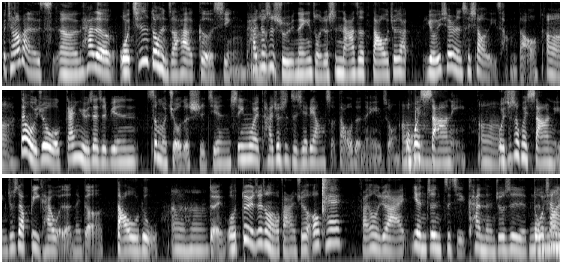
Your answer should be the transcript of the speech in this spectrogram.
我前老板的词，嗯、呃，他的我其实都很知道他的个性，他就是属于那一种，就是拿着刀，就是有一些人是笑里藏刀。嗯，但我觉得我甘于在这边这么久的时间，是因为他就是直接亮着刀的那一种，嗯、我会杀你，嗯，我就是会杀你，你就是要避开我的那个刀路。嗯哼，对。我对于这种，我反而觉得 OK，反正我就来验证自己，看能就是多像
